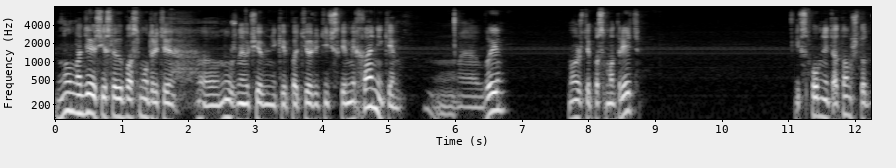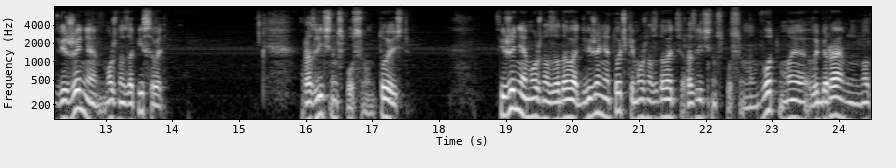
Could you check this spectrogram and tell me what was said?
Ну, надеюсь, если вы посмотрите э, нужные учебники по теоретической механике, э, вы можете посмотреть и вспомнить о том, что движение можно записывать различным способом. То есть Движение можно задавать, движение точки можно задавать различным способом. Вот мы выбираем, но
